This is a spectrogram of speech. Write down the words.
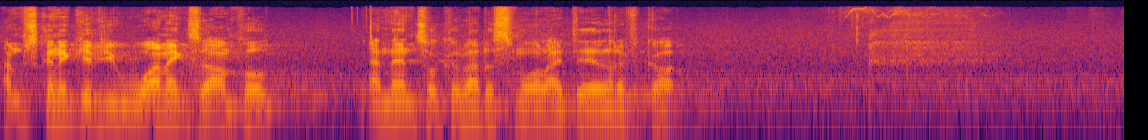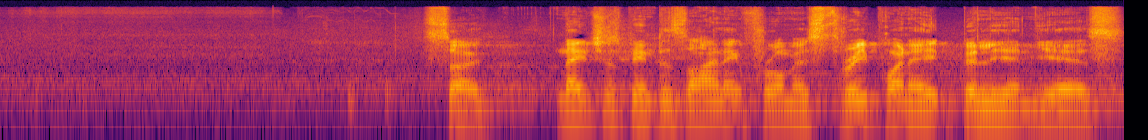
I'm just going to give you one example and then talk about a small idea that I've got. So, nature's been designing for almost 3.8 billion years.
